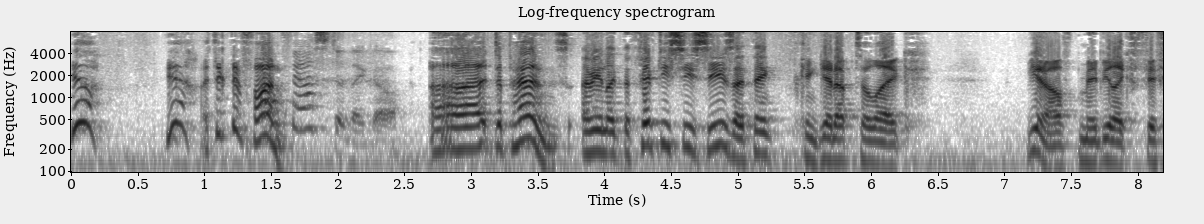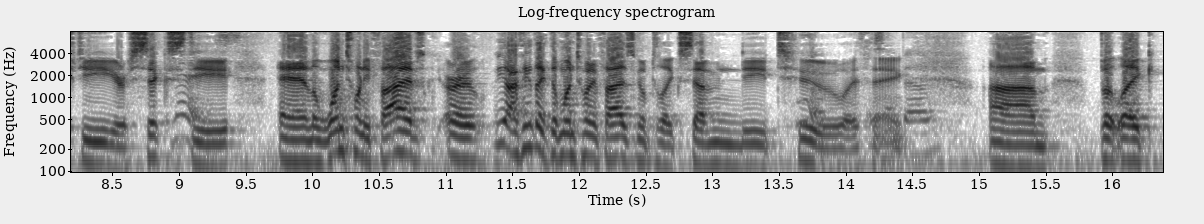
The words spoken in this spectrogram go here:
Yeah. Yeah, I think they're fun. How fast do they go? Uh, it depends. I mean, like the 50 cc's, I think can get up to like, you know, maybe like 50 or 60, Nice. and the 125s, or yeah, I think like the 125s go up to like 72. Yeah, I think. Um, but like,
